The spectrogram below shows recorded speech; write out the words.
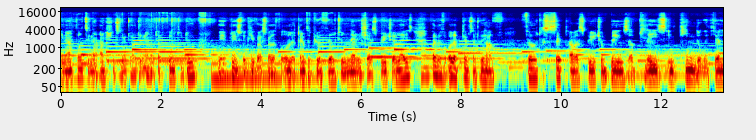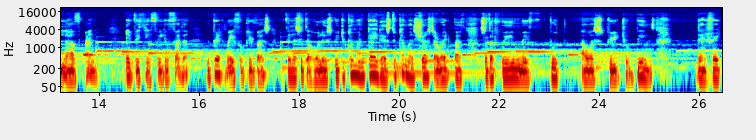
in our thoughts, in our actions, not to know what I failed to do. May you please forgive us, Father, for all the times that we have failed to nourish our spiritual lives. Father, for all the times that we have failed to set our spiritual beings a place in kingdom with your love and everything for you, Father. We pray that may you forgive us. Fill us with the Holy Spirit to come and guide us, to come and show us the right path, so that we may put our spiritual beings directly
